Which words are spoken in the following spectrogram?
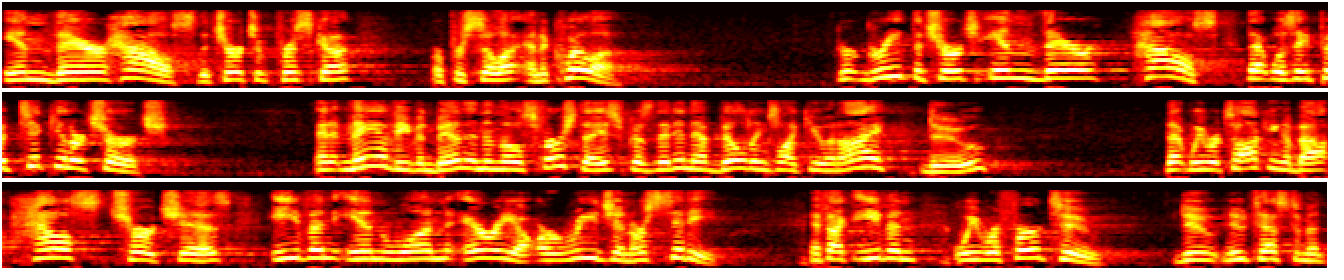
in their house, the church of Prisca or Priscilla and Aquila. Greet the church in their house. That was a particular church. And it may have even been, and in those first days, because they didn't have buildings like you and I do, that we were talking about house churches, even in one area or region or city. In fact, even we refer to, do New Testament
